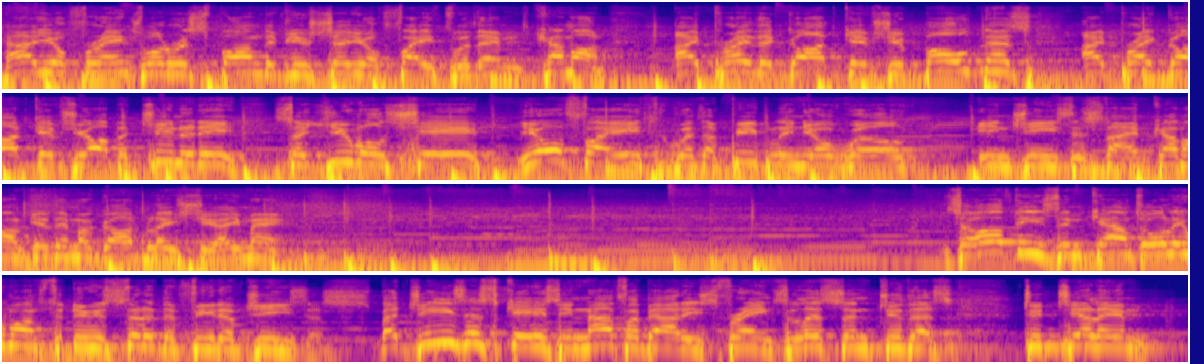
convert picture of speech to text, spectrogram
how your friends will respond if you share your faith with them. Come on. I pray that God gives you boldness. I pray God gives you opportunity so you will share your faith with the people in your world in Jesus' name. Come on, give them a God bless you. Amen. So after his encounter, all he wants to do is sit at the feet of Jesus. But Jesus cares enough about his friends, listen to this, to tell him,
